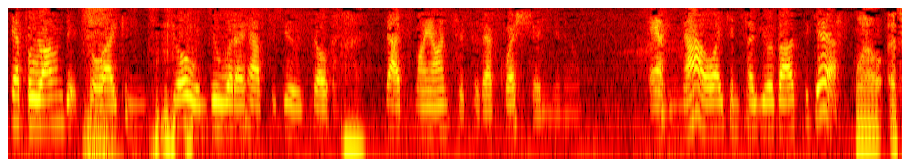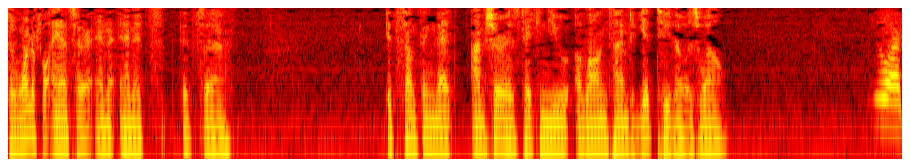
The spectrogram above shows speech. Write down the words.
step around it so I can go and do what I have to do. So that's my answer to that question, you know. And now I can tell you about the guest. Well, that's a wonderful answer, and and it's it's uh it's something that I'm sure has taken you a long time to get to, though, as well. You are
